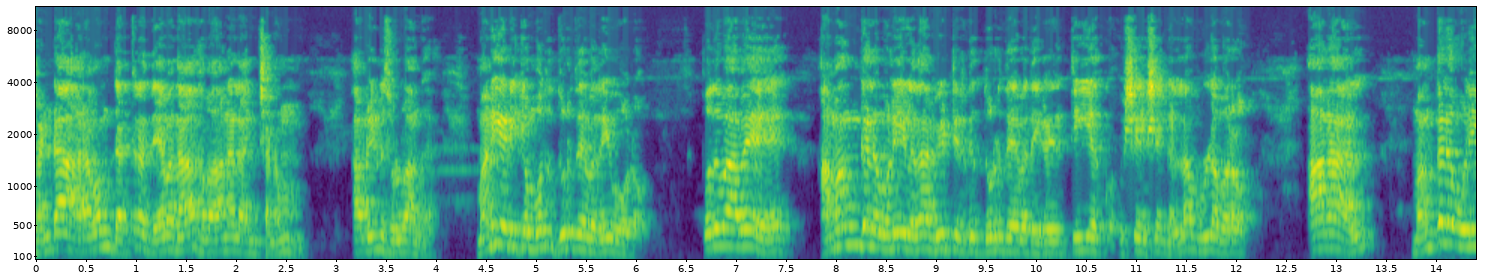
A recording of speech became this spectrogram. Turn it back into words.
கண்டா அரவம் தத்ர தேவதா ஹவான அஞ்சனம் அப்படின்னு சொல்லுவாங்க. மணி அடிக்கும் போது துர்தேவதை ஓடும். பொதுவாகவே அமங்கல ஒளியில தான் வீட்டிற்கு துர்தேவதைகள் தீய விசேஷங்கள்லாம் உள்ள வரும். ஆனால் மங்கள ஒளி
